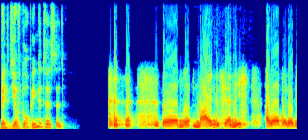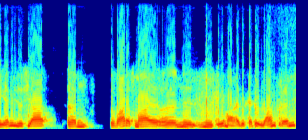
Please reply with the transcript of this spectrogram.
Werdet ihr auf Doping getestet? ähm, nein, bisher nicht. Aber bei der WM dieses Jahr ähm, war das mal äh, ne, ein Thema. Also es hätte sein können,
